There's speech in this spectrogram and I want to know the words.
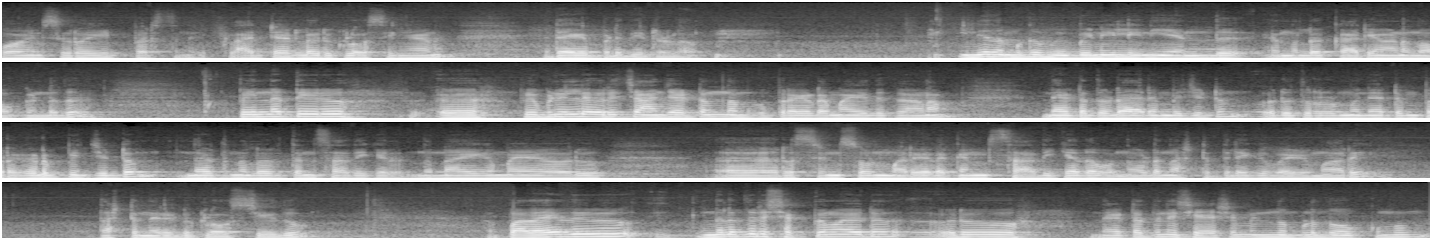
point zero eight percent flat ആയിട്ടുള്ള ഒരു ക്ലോസിംഗ് ആണ് രേഖപ്പെടുത്തിയിട്ടുള്ളത്. ഇനി നമുക്ക് വിപണിയിൽ ഇനി എന്ത് എന്നുള്ള കാര്യമാണ് നോക്കേണ്ടത്. അപ്പോൾ ഇന്നത്തെ ഒരു വിപണിയിലെ ഒരു ചാഞ്ചാട്ടം നമുക്ക് പ്രകടമായത് കാണാം. നേട്ടത്തോടെ ആരംഭിച്ചിട്ടും ഒരു തുടർ മുന്നേറ്റം പ്രകടിപ്പിച്ചിട്ടും നേട്ടം നിലനിർത്താൻ സാധിക്കരുത്. നിർണായകമായ ഒരു റെസിഡൻസ് സോൺ മറികടക്കാൻ സാധിക്കാതെ വന്നതോടെ നഷ്ടത്തിലേക്ക് വഴിമാറി നഷ്ടം നേരിട്ട് ക്ലോസ് ചെയ്തു. അപ്പോൾ അതായത് ഇന്നലത്തെ ഒരു ശക്തമായൊരു ഒരു നേട്ടത്തിന് ശേഷം ഇന്ന് നമ്മൾ നോക്കുമ്പം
